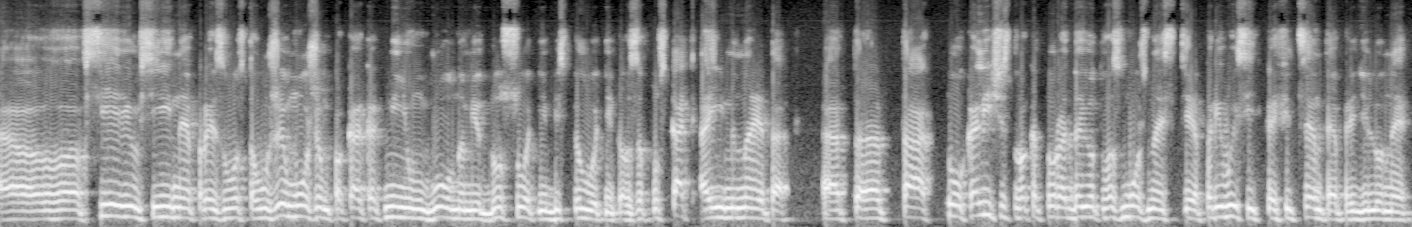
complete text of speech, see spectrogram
в серию, в серийное производство. Уже можем пока как минимум волнами до сотни беспилотников запускать, а именно это это так, то количество, которое дает возможность превысить коэффициенты определенные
